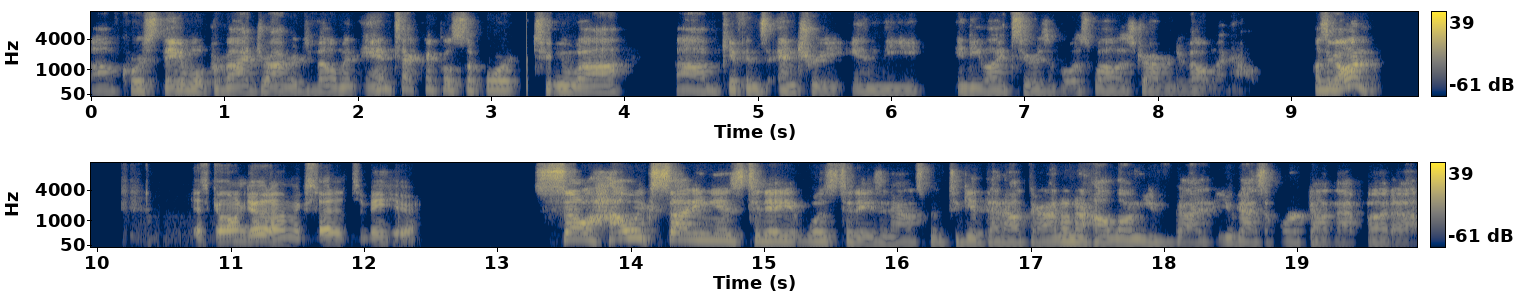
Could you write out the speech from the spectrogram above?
Uh, of course, they will provide driver development and technical support to uh, um, Kyffin's entry in the Indy Lights Series, as well as driver development help. How's it going? It's going good. I'm excited to be here. So, how exciting is today? It was today's announcement to get that out there? I don't know how long you guys you guys have worked on that, but uh,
